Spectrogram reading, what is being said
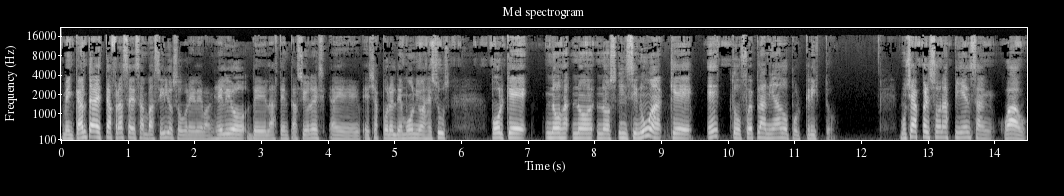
Me encanta esta frase de San Basilio sobre el Evangelio de las tentaciones eh, hechas por el demonio a Jesús, porque nos, nos insinúa que esto fue planeado por Cristo. Muchas personas piensan, wow,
